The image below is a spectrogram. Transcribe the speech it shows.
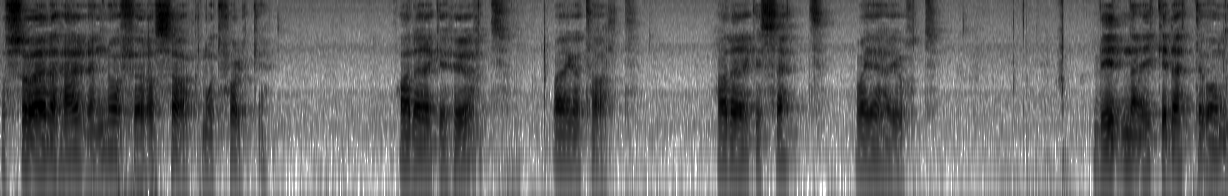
Og så er det Herren nå fører sak mot folket. Har dere ikke hørt hva jeg har talt? Har dere ikke sett hva jeg har gjort. Vitner ikke dette om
